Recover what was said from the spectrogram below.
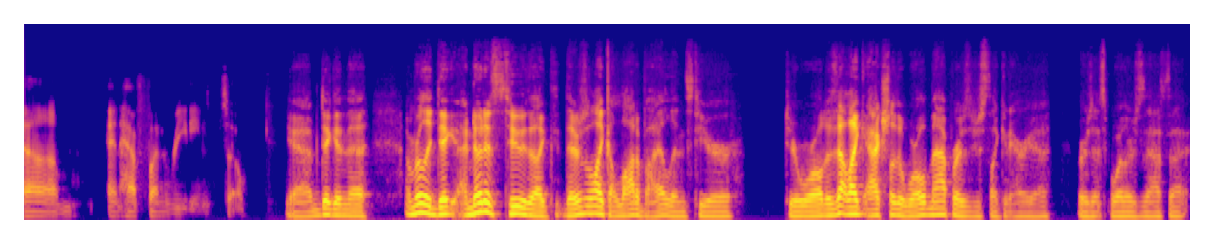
um, and have fun reading. So Yeah, I'm digging the. I'm really digging. I noticed too, that, like there's like a lot of islands to your to your world. Is that like actually the world map, or is it just like an area, or is that spoilers? Is that that?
